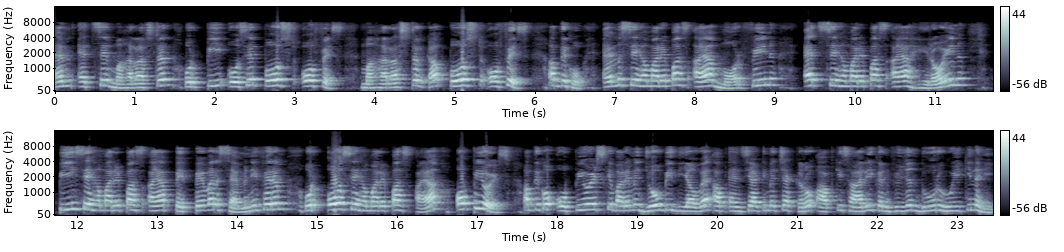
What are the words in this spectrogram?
एम एच से महाराष्ट्र और पीओ से पोस्ट ऑफ़िस। महाराष्ट्र का पोस्ट ऑफ़िस। अब देखो एम से हमारे पास आया मॉर्फिन एच से हमारे पास आया हीरोइन पी से हमारे पास आया पेपेवर सेमनीफेरम और ओ से हमारे पास आया ओपियोइड्स। अब देखो, ओपियोइड्स के बारे में जो भी दिया हुआ है, आप एनसीआरटी में चेक करो, आपकी सारी कंफ्यूजन दूर हुई कि नहीं,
